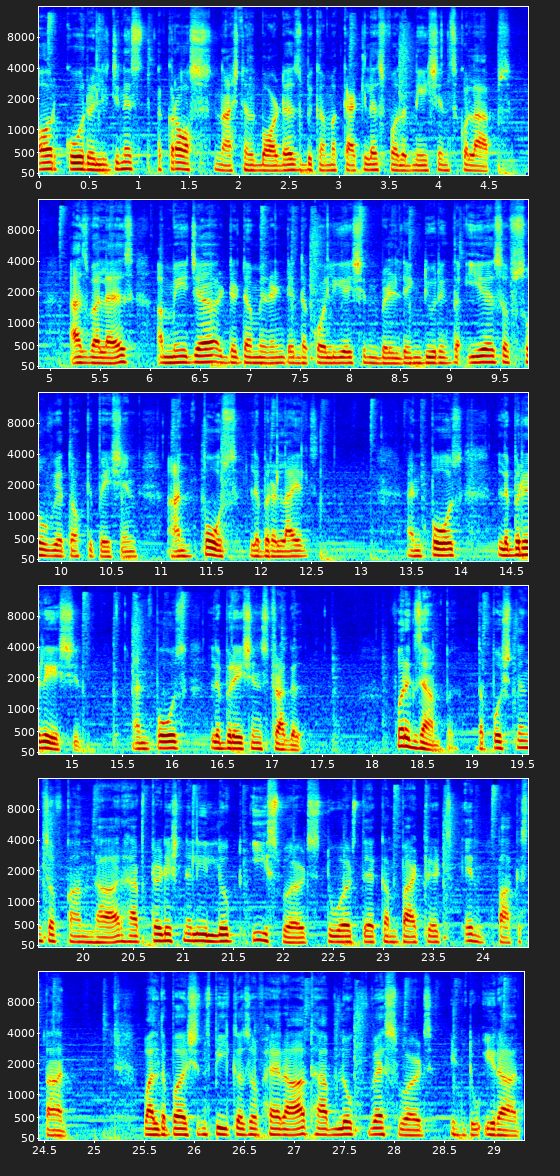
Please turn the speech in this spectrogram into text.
or co-religionist across national borders become a catalyst for the nation's collapse as well as a major determinant in the coalition building during the years of Soviet occupation and post liberalization and post liberation and post liberation struggle. For example, the Pashtuns of Kandahar have traditionally looked eastwards towards their compatriots in Pakistan, while the Persian speakers of Herat have looked westwards into Iran.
